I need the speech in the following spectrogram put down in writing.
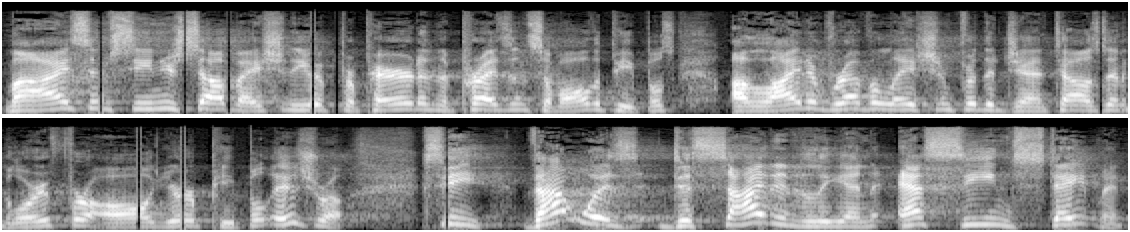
my eyes have seen your salvation. You have prepared in the presence of all the peoples a light of revelation for the Gentiles and glory for all your people, Israel. See, that was decidedly an Essene statement.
